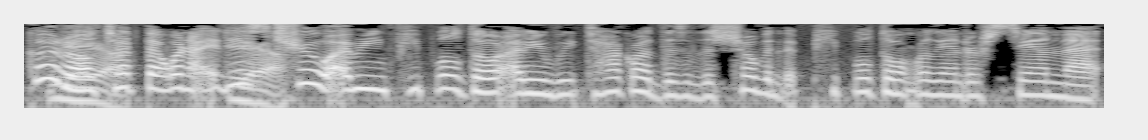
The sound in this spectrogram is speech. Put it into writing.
good. I'll Yeah. check that one out. It is Yeah. true. I mean, people don't. I mean, we talk about this at the show, but that people don't really understand that.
